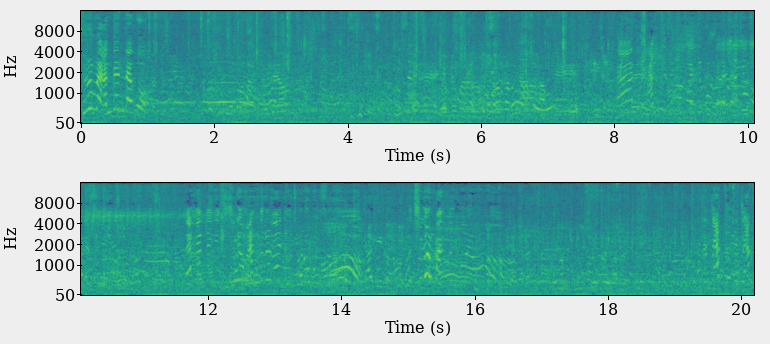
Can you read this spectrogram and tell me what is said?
들으면 안 된다고. 나한테 안 들어가지고 내가 잘라버렸어. 잘랐더니 지가 만들어가지고 저러고 있어. 그 지가 만든 거야. 짝퉁이 짝퉁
